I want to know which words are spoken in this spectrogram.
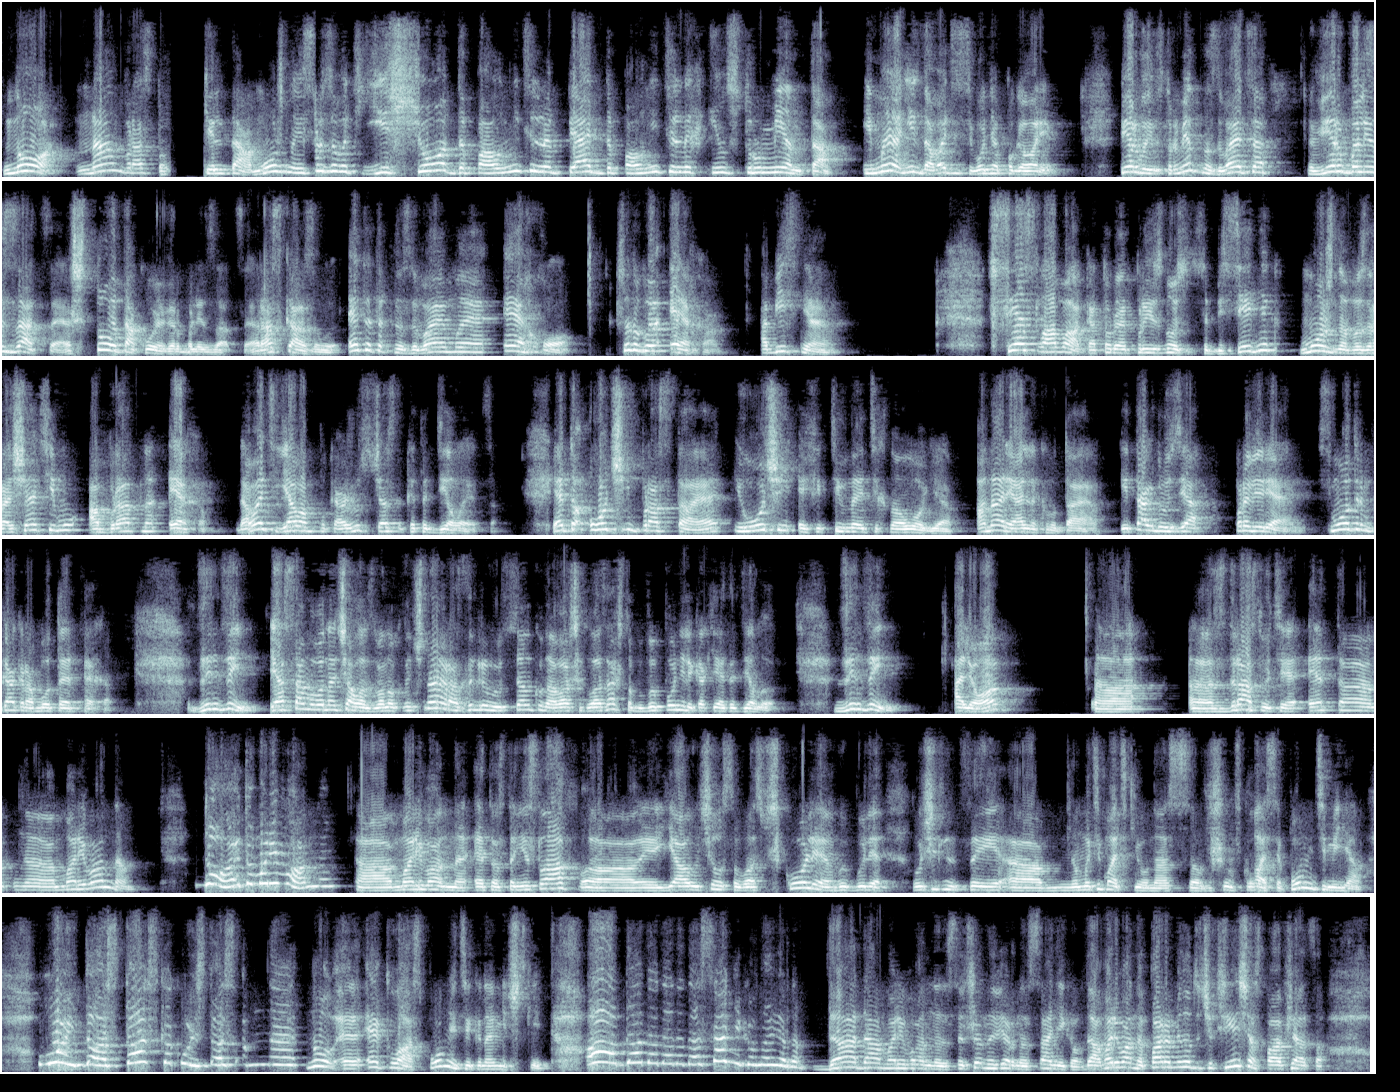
Но нам в Ростове льда можно использовать еще дополнительно 5 дополнительных инструментов. И мы о них давайте сегодня поговорим. Первый инструмент называется вербализация. Что такое вербализация? Рассказываю. Это так называемое эхо. Что такое эхо? Объясняю. Все слова, которые произносит собеседник, можно возвращать ему обратно эхом. Давайте я вам покажу сейчас, как это делается. Это очень простая и очень эффективная технология. Она реально крутая. Итак, друзья, проверяем. Смотрим, как работает эхо. Дзынь-дзынь. Я с самого начала звонок начинаю, разыгрываю сценку на ваших глазах, чтобы вы поняли, как я это делаю. Дзынь-дзынь. Алло. А, а, здравствуйте, это а, Марья Ивановна? Да, это Марья Ивановна. А, Марья Ивановна, это Станислав. А, я учился у вас в школе. Вы были учительницей а, математики у нас в классе. Помните меня? Ой, да, Стас, какой Стас? Ну, э, э-класс, помните, экономический? А, да, да, да, да, да, Санников, наверное. Да, да, Марья Ивановна, совершенно верно, Санников. Да, Марья Ивановна, пара минуточек есть сейчас пообщаться?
